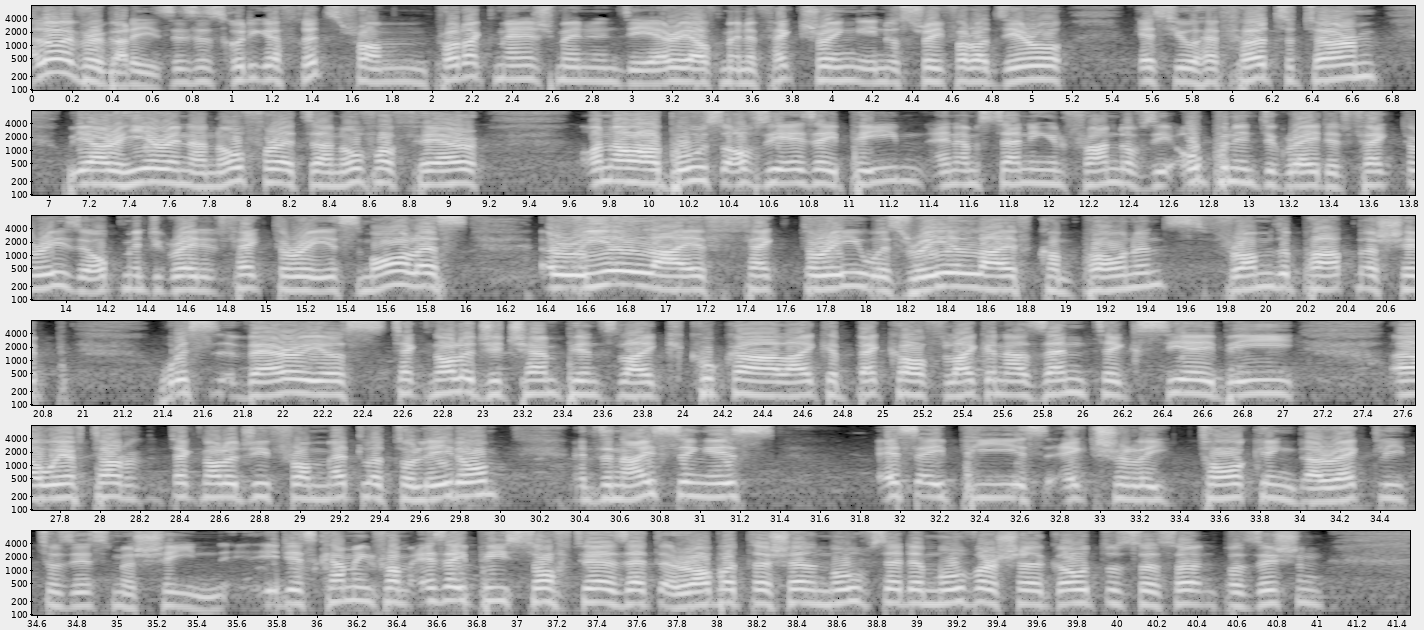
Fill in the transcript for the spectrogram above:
Hello everybody, this is Rüdiger Fritz from Product Management in the area of manufacturing, Industry 4.0. Guess you have heard the term. We are here in Hannover at the Hannover Fair on our booth of the SAP and I'm standing in front of the Open Integrated Factory. The Open Integrated Factory is more or less a real life factory with real life components from the partnership with various technology champions like KUKA, like a Beckhoff, like an asentics, CAB. Uh, we have technology from Mettler Toledo. And the nice thing is, SAP is actually talking directly to this machine. It is coming from SAP software that a robot shall move, that a mover shall go to a certain position,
